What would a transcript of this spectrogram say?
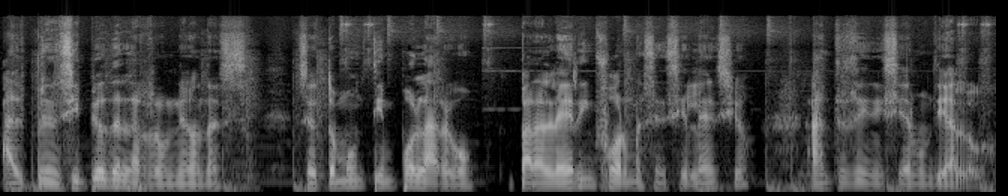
Al principio de las reuniones, se toma un tiempo largo para leer informes en silencio antes de iniciar un diálogo.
